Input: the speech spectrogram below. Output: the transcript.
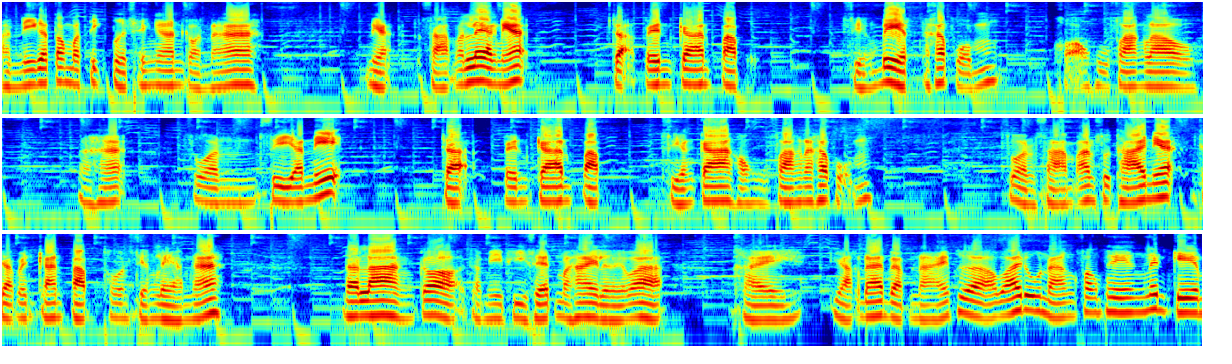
อันนี้ก็ต้องมาติ๊กเปิดใช้งานก่อนนะ เนี่ยสามอันแรกเนี้ยจะเป็นการปรับเสียงเบสนะครับผมของหูฟังเรา นะฮะ ส่วน 4 อันนี้จะ เป็นการปรับเสียงกลางของหูฟังนะครับผม ส่วน 3 อันสุดท้ายเนี้ยจะเป็นการปรับโทนเสียงแหลมนะ ด้านล่างก็จะมีพรีเซตมาให้เลยว่า ใครอยากได้แบบไหนเพื่อเอาไว้ดูหนังฟังเพลงเล่นเกม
